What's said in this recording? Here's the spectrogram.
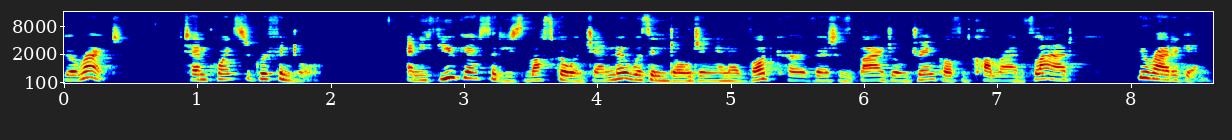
you're right. 10 points to Gryffindor. And if you guessed that his Moscow agenda was indulging in a vodka versus Baijiu drink off with Comrade Vlad, you're right again.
